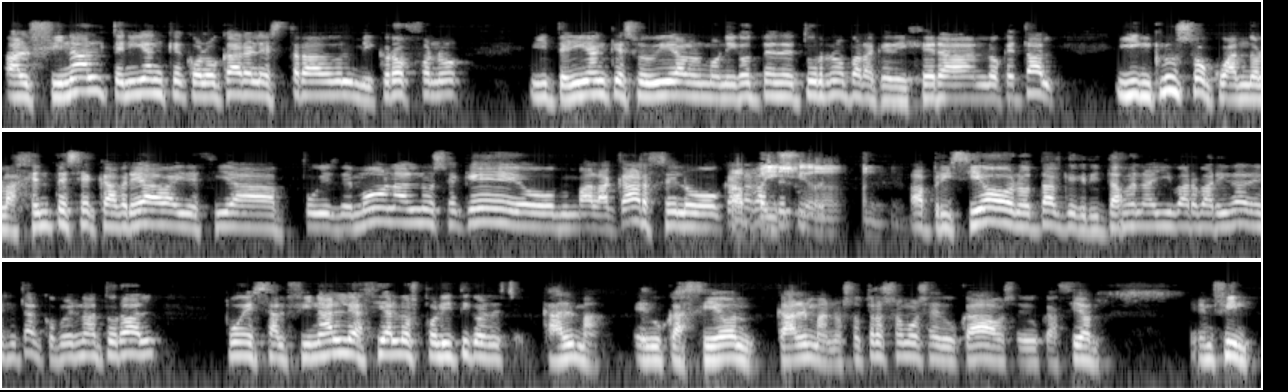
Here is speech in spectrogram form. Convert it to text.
al final tenían que colocar el estrado, el micrófono y tenían que subir a los monigotes de turno para que dijeran lo que tal. Incluso cuando la gente se cabreaba y decía, pues de al no sé qué, o a la cárcel, o a prisión. a prisión, o tal, que gritaban allí barbaridades y tal, como es natural, pues al final le hacían los políticos de calma, educación, calma, nosotros somos educados, educación. En fin,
